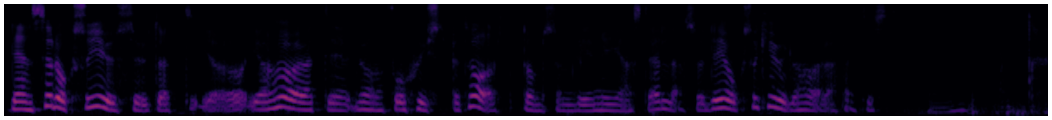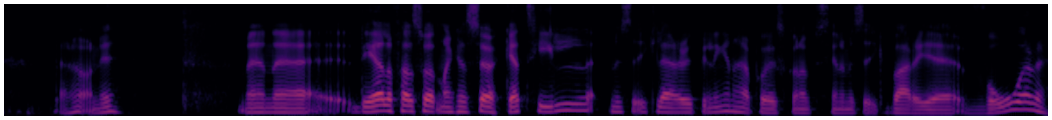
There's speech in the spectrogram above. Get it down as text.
den ser också ljus ut. Att jag, jag hör att det, de får schysst betalt, de som blir nyanställda. Så det är också kul att höra faktiskt. Där hör ni. Men eh, det är i alla fall så att man kan söka till musiklärarutbildningen här på Högskolan för scen och musik varje vår.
